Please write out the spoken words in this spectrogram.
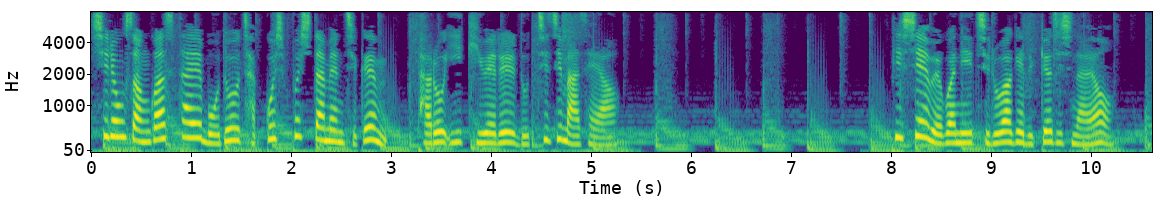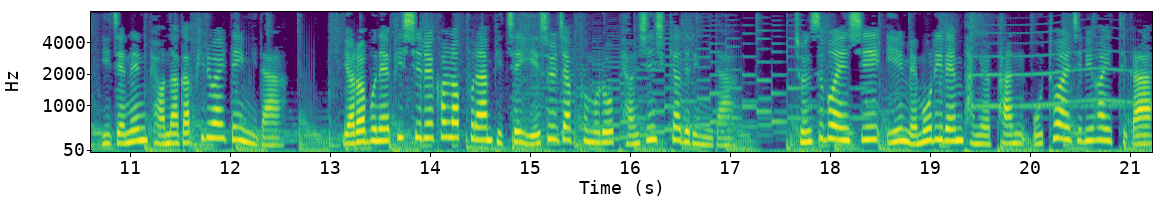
실용성과 스타일 모두 잡고 싶으시다면 지금 바로 이 기회를 놓치지 마세요. PC의 외관이 지루하게 느껴지시나요? 이제는 변화가 필요할 때입니다. 여러분의 PC를 컬러풀한 빛의 예술작품으로 변신시켜드립니다. 존스보 NC 1 메모리 램 방열판 오토 RGB 화이트가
